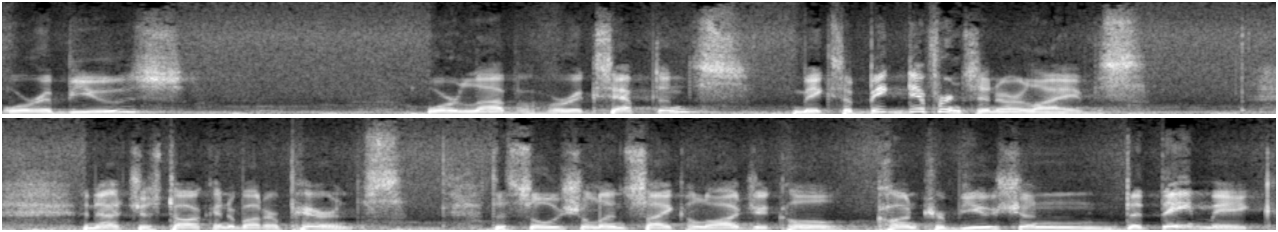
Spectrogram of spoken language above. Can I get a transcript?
or abuse, or love or acceptance, makes a big difference in our lives. And not just talking about our parents the social and psychological contribution that they make.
